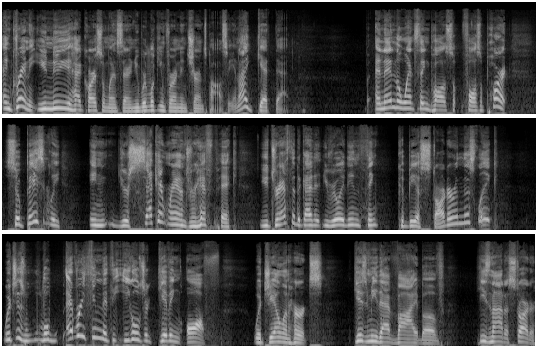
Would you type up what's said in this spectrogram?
And granted, you knew you had Carson Wentz there and you were looking for an insurance policy, and I get that. And then the Wentz thing falls, falls apart. So basically, in your second round draft pick, you drafted a guy that you really didn't think could be a starter in this league, which is everything that the Eagles are giving off with Jalen Hurts gives me that vibe of he's not a starter.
